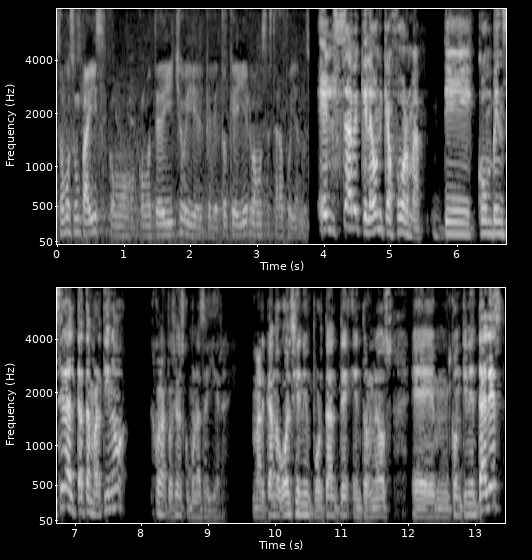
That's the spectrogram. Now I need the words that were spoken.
somos un país, como, como te he dicho, y el que le toque ir, vamos a estar apoyando. Él sabe que la única forma de convencer al Tata Martino es con actuaciones como las de ayer, marcando gol, siendo importante en torneos eh, continentales.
